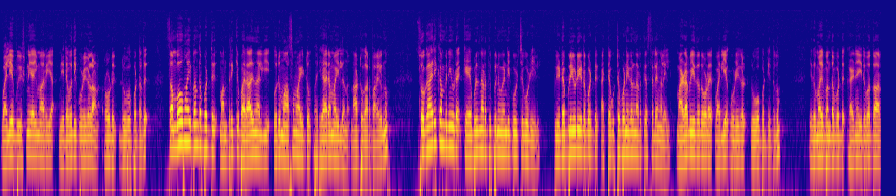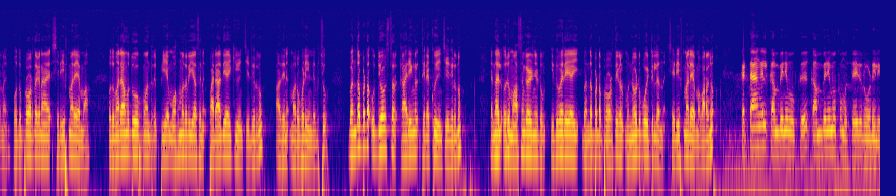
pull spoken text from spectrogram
വലിയ ഭീഷണിയായി മാറിയ നിരവധി കുഴികളാണ് റോഡിൽ രൂപപ്പെട്ടത്. സംഭവവുമായി ബന്ധപ്പെട്ട് മന്ത്രിക്ക് പരാതി നൽകി ഒരു മാസമായിട്ടും പരിഹാരമായില്ലെന്ന് നാട്ടുകാർ പറയുന്നു. സ്വകാര്യ കമ്പനിയുടെ കേബിൾ നടത്തിപ്പിനു വേണ്ടി കുഴിച്ച കുഴിയിൽ പി ഡബ്ല്യു ഡി ഇടപെട്ട് അറ്റകുറ്റപ്പണികൾ നടത്തിയ സ്ഥലങ്ങളിൽ മഴ പെയ്തതോടെ വലിയ കുഴികൾ രൂപപ്പെട്ടിരുന്നു. ഇതുമായി ബന്ധപ്പെട്ട് കഴിഞ്ഞ ഇരുപത്തി പൊതുപ്രവർത്തകനായ ഷെരീഫ് മലയമ്മ പൊതുമരാമത്ത് വകുപ്പ് മന്ത്രി പി എ മുഹമ്മദ് റിയാസിന് പരാതി അയക്കുകയും ചെയ്തിരുന്നു. അതിന് മറുപടിയും ലഭിച്ചു. ബന്ധപ്പെട്ട ഉദ്യോഗസ്ഥർ കാര്യങ്ങൾ തിരക്കുകയും ചെയ്തിരുന്നു. എന്നാൽ ഒരു മാസം കഴിഞ്ഞിട്ടും ഇതുവരെയായി ബന്ധപ്പെട്ട പ്രവർത്തികൾ മുന്നോട്ട് പോയിട്ടില്ലെന്ന് ഷെരീഫ് മലയമ്മ പറഞ്ഞു. കെട്ടാങ്ങൽ കമ്പനിമുക്ക് കമ്പനിമുക്ക് മുത്തേരി റോഡിൽ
